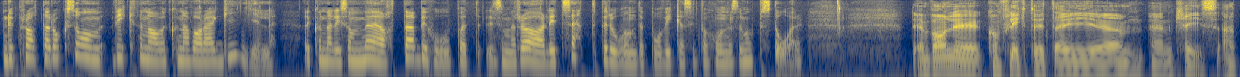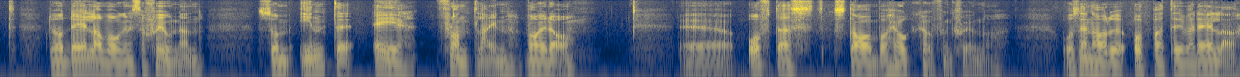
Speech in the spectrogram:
Men du pratar också om vikten av att kunna vara agil. Att kunna liksom möta behov på ett liksom rörligt sätt beroende på vilka situationer som uppstår. Det är en vanlig konfliktyta i eh, en kris att du har delar av organisationen som inte är frontline varje dag. Eh, oftast stab och HK-funktioner. Och sen har du operativa delar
